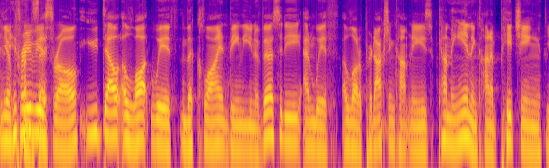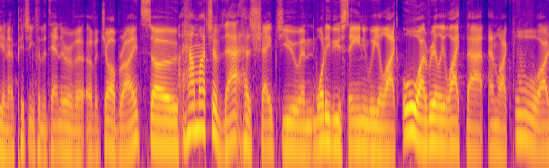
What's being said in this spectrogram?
In your It's fun to previous role, you dealt a lot with the client being the university and with a lot of production companies coming in and kind of pitching, you know, pitching for the tender of a, of a job, right? So, how much of that has shaped you and what have you seen where you're like, oh, I really like that? And like, oh, I,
